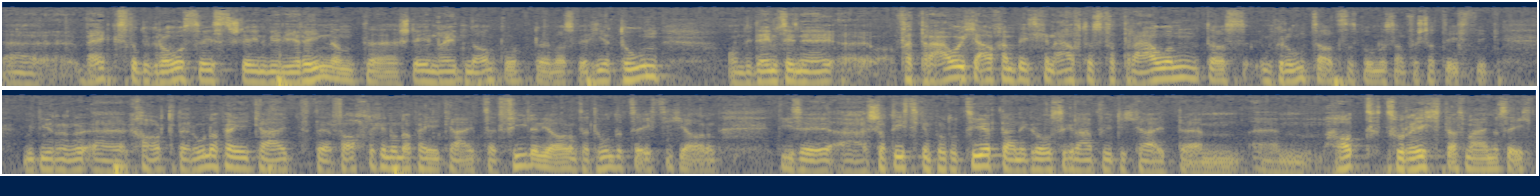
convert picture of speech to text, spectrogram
äh, wächst oder groß ist, stehen wir hier hin und stehen Reden Antwort, was wir hier tun. Und in dem Sinne äh, vertraue ich auch ein bisschen auf das Vertrauen, das im Grundsatz das Bundesamt für Statistik mit ihrer äh, Karte der Unabhängigkeit, der fachlichen Unabhängigkeit seit vielen Jahren, seit 160 Jahren diese äh, Statistiken produziert, eine große Glaubwürdigkeit ähm, ähm, hat, zu Recht aus meiner Sicht,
